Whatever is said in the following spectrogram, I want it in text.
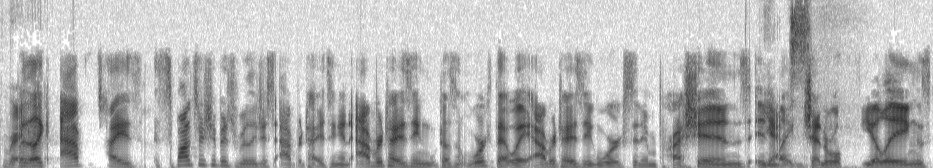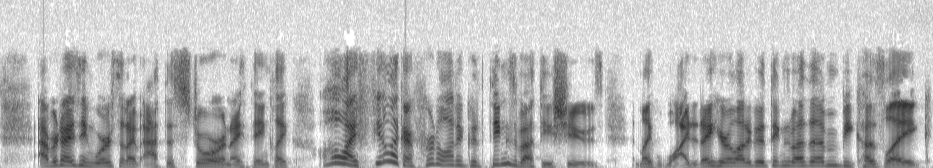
Right. But like advertise sponsorship is really just advertising and advertising doesn't work that way. Advertising works in impressions, in Yes. like general feelings. Advertising works that I'm at the store and I think like, "Oh, I feel like I've heard a lot of good things about these shoes." And like, why did I hear a lot of good things about them? Because like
